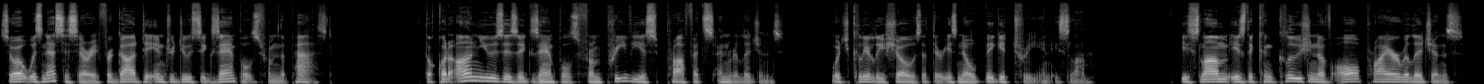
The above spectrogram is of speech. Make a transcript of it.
so it was necessary for God to introduce examples from the past. The Quran uses examples from previous prophets and religions, which clearly shows that there is no bigotry in Islam. Islam is the conclusion of all prior religions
